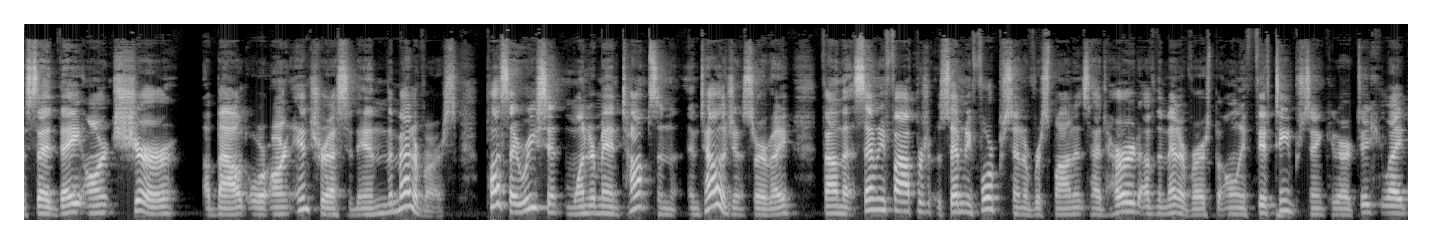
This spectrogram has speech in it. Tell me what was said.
said they aren't sure about or aren't interested in the metaverse. Plus, a recent Wunderman Thompson intelligence survey found that 75 74% of respondents had heard of the metaverse, but only 15% could articulate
